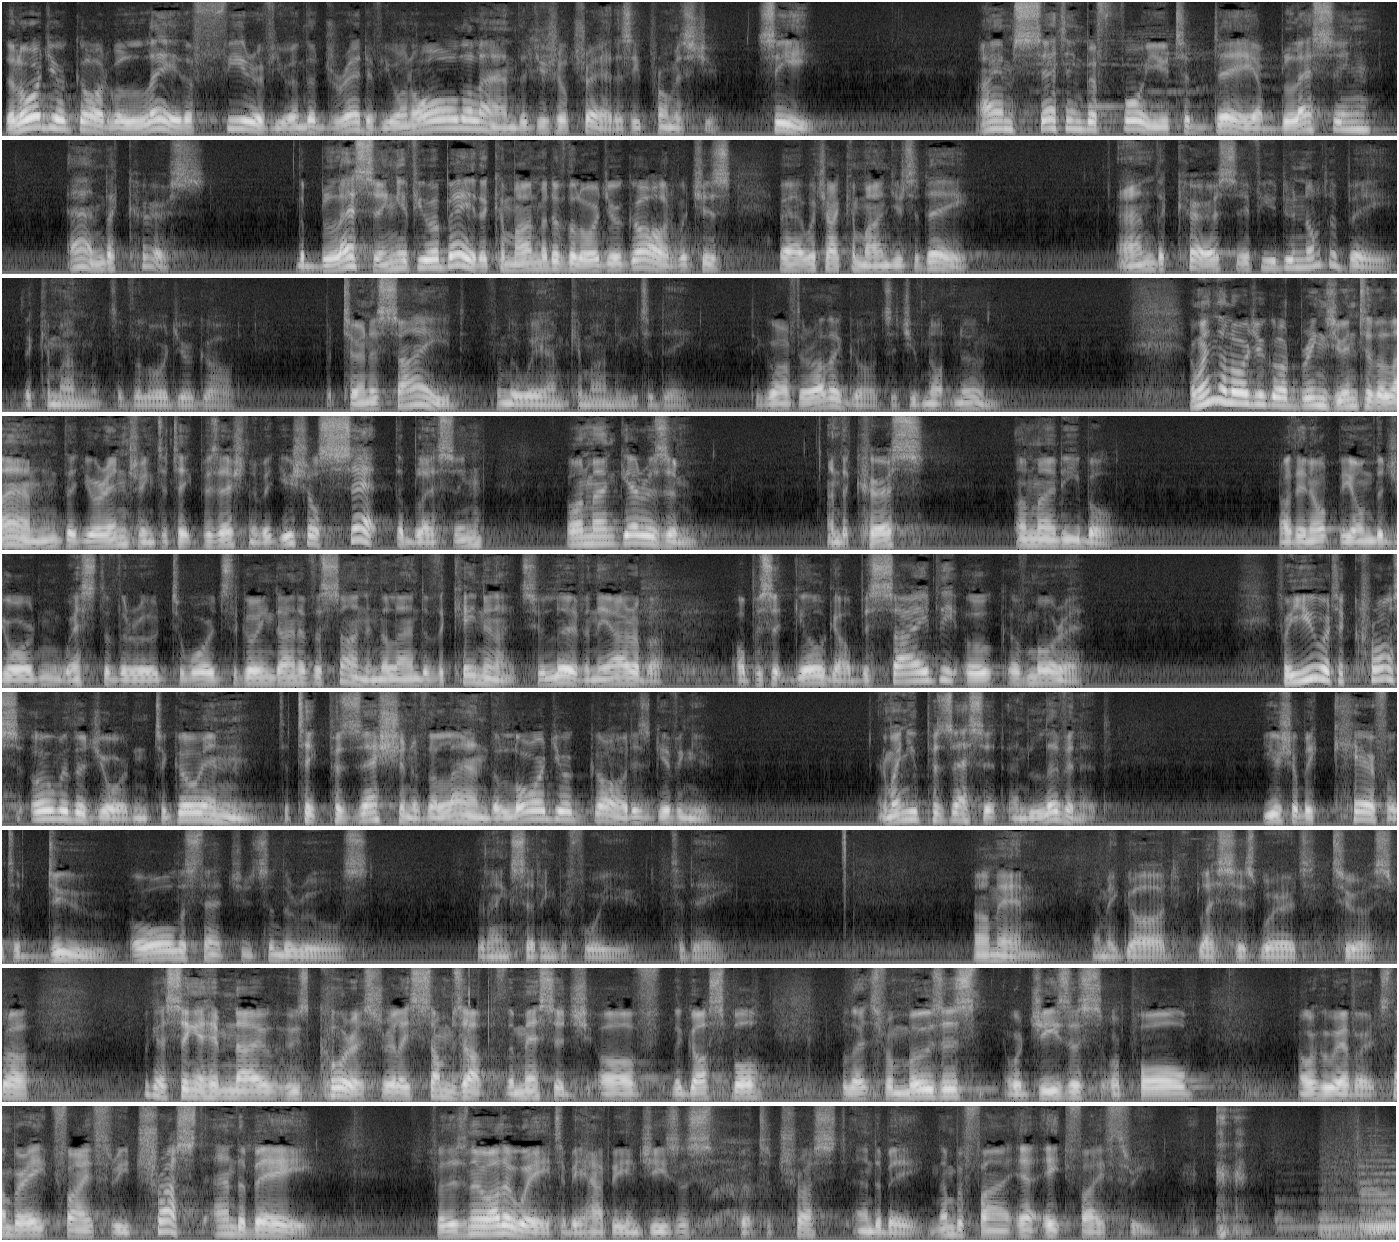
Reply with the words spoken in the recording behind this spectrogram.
The Lord your God will lay the fear of you and the dread of you on all the land that you shall tread, as he promised you. See, I am setting before you today a blessing and a curse. The blessing if you obey the commandment of the Lord your God, which, is, uh, which I command you today. And the curse if you do not obey the commandments of the Lord your God, but turn aside from the way I'm commanding you today, to go after other gods that you've not known. And when the Lord your God brings you into the land that you're entering to take possession of it, you shall set the blessing on Mount Gerizim and the curse on Mount Ebal. Are they not beyond the Jordan, west of the road, towards the going down of the sun in the land of the Canaanites who live in the Arabah, opposite Gilgal, beside the oak of Moreh? For you are to cross over the Jordan to go in, to take possession of the land the Lord your God is giving you. And when you possess it and live in it, you shall be careful to do all the statutes and the rules that I'm setting before you today. Amen. And may God bless his word to us. Well, we're going to sing a hymn now whose chorus really sums up the message of the gospel, whether it's from Moses or Jesus or Paul or whoever. It's number 853 Trust and Obey. For there's no other way to be happy in Jesus but to trust and obey. Number five, uh, 853.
